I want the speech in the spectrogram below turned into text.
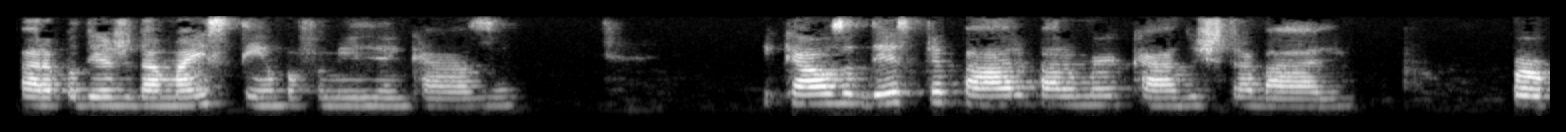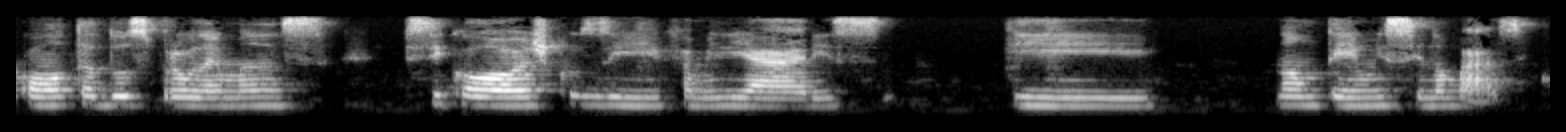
para poder ajudar mais tempo a família em casa. causa despreparo para o mercado de trabalho por conta dos problemas psicológicos e familiares e não tem um ensino básico.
